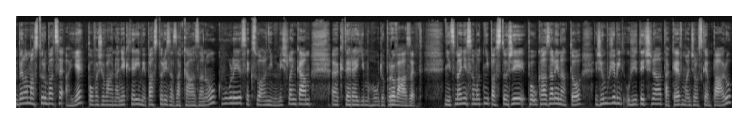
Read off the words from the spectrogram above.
byla masturbace a je považována některými pastory za zakázanou kvůli sexuálním myšlenkám, eh, které ji mohou doprovázet. Nicméně samotní pastoři poukázali na to, že může být užitečná také v manželském páru,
